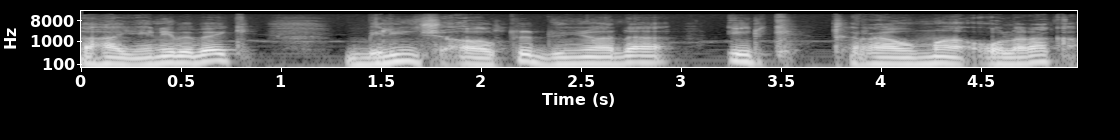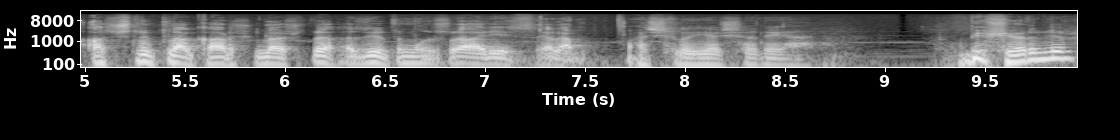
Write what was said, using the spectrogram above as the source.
daha yeni bebek, bilinçaltı dünyada ilk travma olarak açlıkla karşılaştı Hz. Musa aleyhisselam. Açlığı yaşadı yani. Beşerdir.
